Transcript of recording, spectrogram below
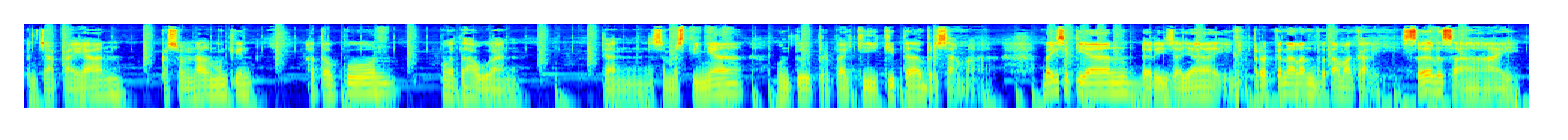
pencapaian personal mungkin ataupun pengetahuan dan semestinya untuk berbagi kita bersama. Baik sekian dari saya ini perkenalan pertama kali. Selesai.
